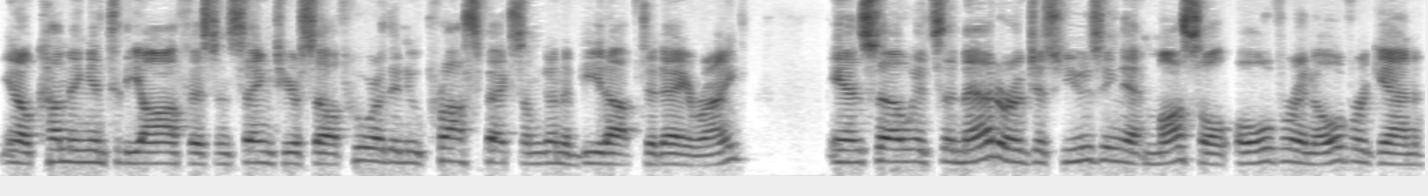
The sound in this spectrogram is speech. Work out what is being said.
you know, coming into the office and saying to yourself, who are the new prospects I'm going to beat up today, right? And so it's a matter of just using that muscle over and over again,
